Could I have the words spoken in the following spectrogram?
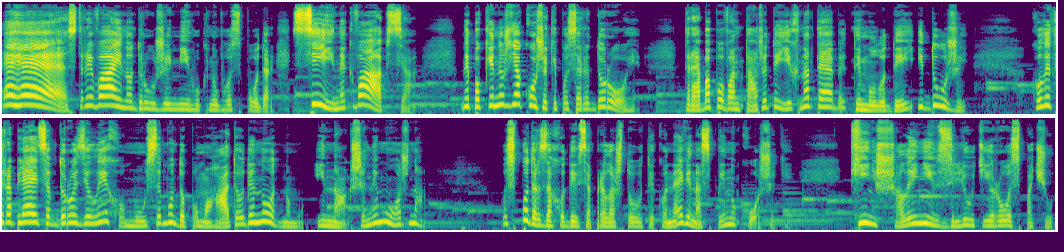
Еге, стривайно, друже мій, гукнув господар. Сій, не квапся. Не покину ж я кошики посеред дороги. Треба повантажити їх на тебе, ти молодий і дужий. Коли трапляється в дорозі лихо, мусимо допомагати один одному, інакше не можна. Господар заходився прилаштовувати коневі на спину кошики. Кінь шаленів з люті й розпачу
